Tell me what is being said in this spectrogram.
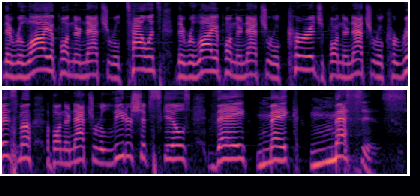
they rely upon their natural talents, they rely upon their natural courage, upon their natural charisma, upon their natural leadership skills, they make messes.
